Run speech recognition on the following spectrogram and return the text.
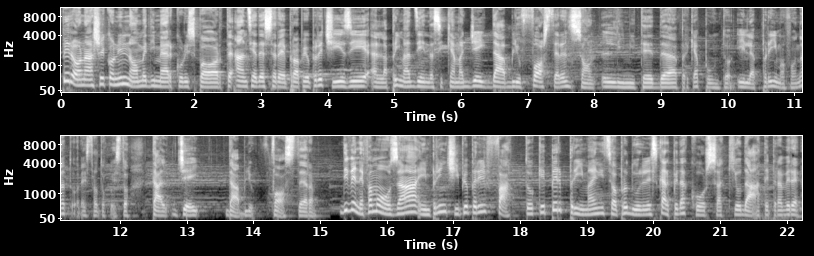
Però nasce con il nome di Mercury Sport, anzi ad essere proprio precisi, la prima azienda si chiama JW Foster Son Limited, perché appunto il primo fondatore è stato questo tal JW Foster. Divenne famosa in principio per il fatto che per prima iniziò a produrre le scarpe da corsa chiodate per avere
